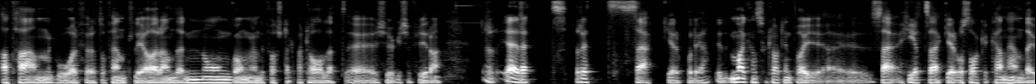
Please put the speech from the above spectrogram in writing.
att han går för ett offentliggörande någon gång under första kvartalet eh, 2024. Jag är rätt, rätt säker på det. Man kan såklart inte vara eh, helt säker och saker kan hända i,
